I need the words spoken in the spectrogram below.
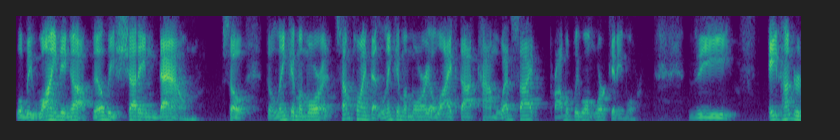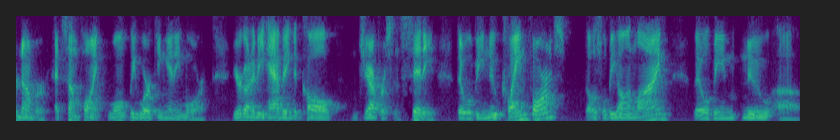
will be winding up. They'll be shutting down. So the Lincoln Memorial at some point that LincolnMemorialLife.com website probably won't work anymore. The 800 number at some point won't be working anymore. You're going to be having to call Jefferson City. There will be new claim forms. Those will be online. There will be new uh,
